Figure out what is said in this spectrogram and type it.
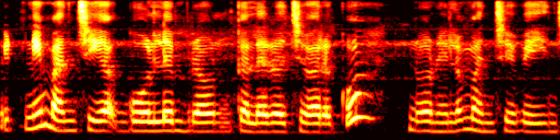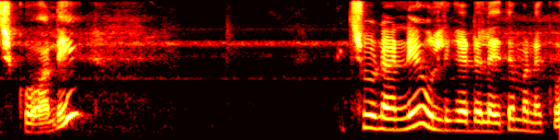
వీటిని మంచిగా గోల్డెన్ బ్రౌన్ కలర్ వచ్చే వరకు నూనెలో మంచిగా వేయించుకోవాలి. చూడండి ఉల్లిగడ్డలు అయితే మనకు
